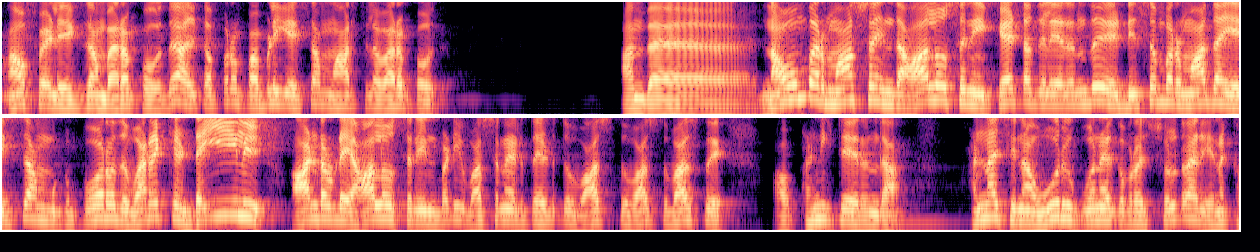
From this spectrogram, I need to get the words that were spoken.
ஆஃப் எக்ஸாம் வரப்போகுது அதுக்கப்புறம் பப்ளிக் எக்ஸாம் மார்ச்சில் வரப்போகுது. அந்த நவம்பர் மாதம் இந்த ஆலோசனை கேட்டதிலிருந்து டிசம்பர் மாதம் எக்ஸாமுக்கு போகிறது வரைக்கும் டெய்லி ஆண்டருடைய ஆலோசனையின்படி வசனம் எடுத்து எடுத்து வாஸ்து வாஸ்து வாஸ்து அவள் பண்ணிக்கிட்டே இருந்தா. அண்ணாச்சி நான் ஊருக்கு போனதுக்கப்புறம் சொல்கிறாரு எனக்கு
